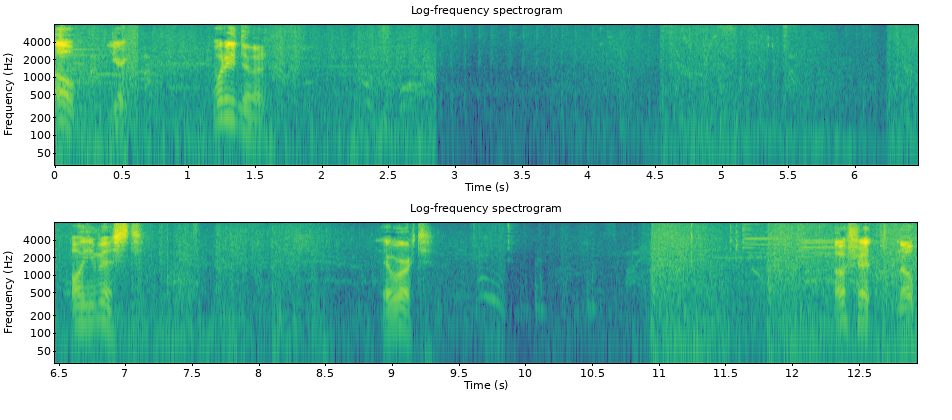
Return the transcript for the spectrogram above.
Oh, you're. What are you doing? Oh, you missed. It worked. Oh shit, nope.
